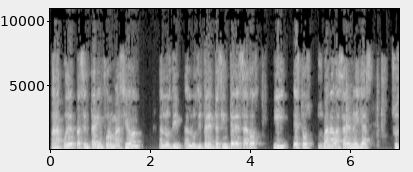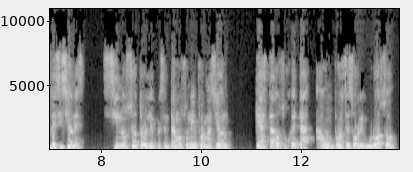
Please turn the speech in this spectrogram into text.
para poder presentar información a los, a los diferentes interesados y estos pues, van a basar en ellas sus decisiones. Si nosotros le presentamos una información que ha estado sujeta a un proceso riguroso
